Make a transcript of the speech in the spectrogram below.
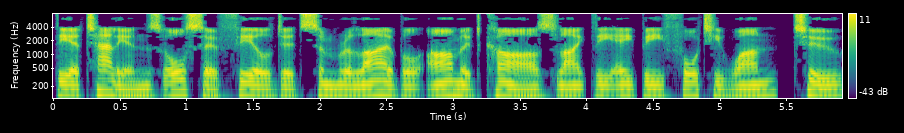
The Italians also fielded some reliable armored cars like the AB-41, 2,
